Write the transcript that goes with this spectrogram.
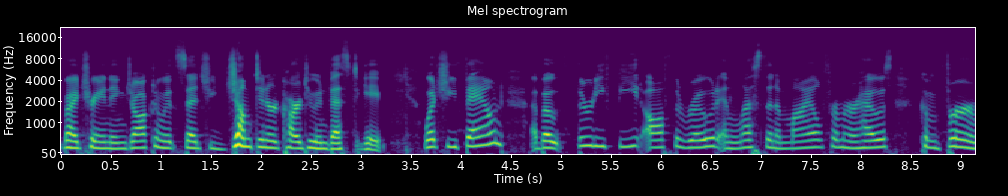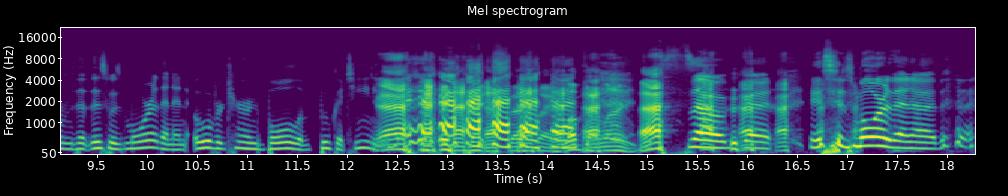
by training, Jochnowitz said she jumped in her car to investigate. What she found, about 30 feet off the road and less than a mile from her house, confirmed that this was more than an overturned bowl of bucatini. That's. I love that line. so good. This is more than a, than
